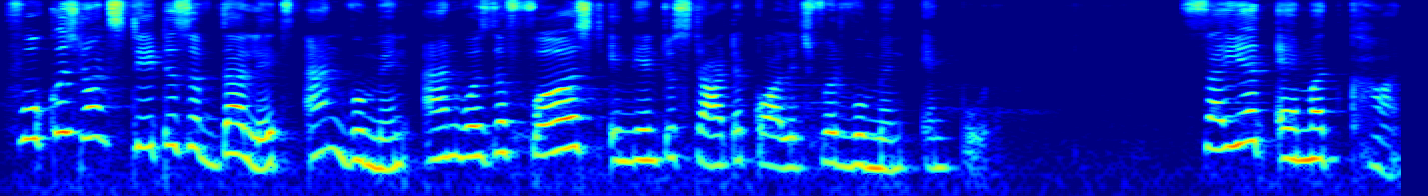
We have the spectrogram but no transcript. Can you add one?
Focused on status of Dalits and women and was the first Indian to start a college for women in Pune. Syed Ahmad Khan.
